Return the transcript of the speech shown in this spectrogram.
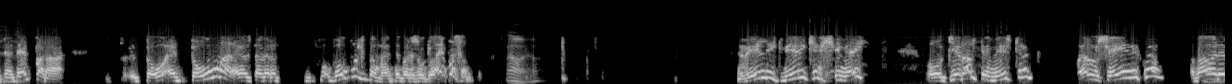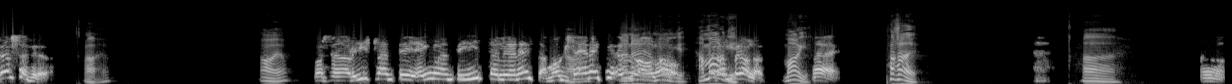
Þetta er bara dó, en dómar, eða að vera fókbólsdómar, þetta er bara svo glæpasamt já, já. Það vil ekki viðurkenna ekki neitt og gera aldrei mistök og ef þú segir eitthvað og það verður refsað fyrir það já, já. hvort sem það eru Íslandi, Englandi, Ítalið en einsta, má ekki segja neitt við Nei, um það má og ekki. Hann má þá er ekki. brjálað. má ekki, Nei, passaði uh, já.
